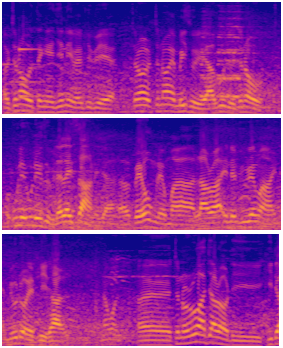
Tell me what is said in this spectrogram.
အဲ့ကျွန်တော်တို့တငယ်ချင်းတွေပဲဖြစ်ဖြစ်ကျွန်တော်ကျွန်တော်ရဲ့မိတ်ဆွေတွေကအခုဆိုကျွန်တော်ကိုဦးလေးဦးလေးဆိုပြီးလိုက်လိုက်စနေကြအဲ့ဘယ်ဟုတ်မလဲဟိုမှာလာရာအင်တာဗျူးထဲမှာအမျိုးတော်တွေဖြေထားတယ်နောက်မှအဲကျွန်တော်တို့ကကြတော့ဒီဂီတ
